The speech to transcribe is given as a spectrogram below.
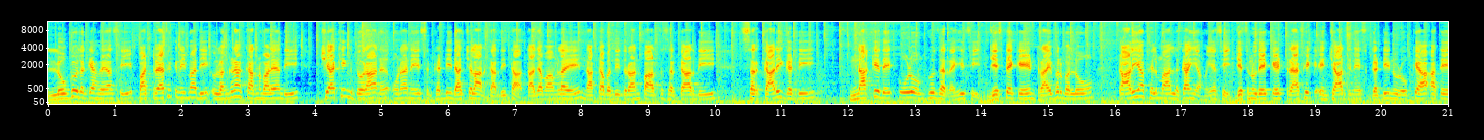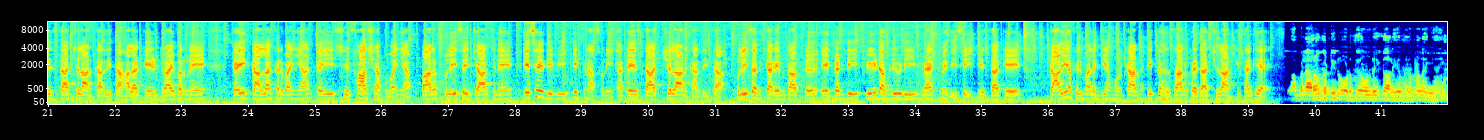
ਲੋਗੋ ਲੱਗਿਆ ਹੋਇਆ ਸੀ, ਪਰ ਟ੍ਰੈਫਿਕ ਨਿਯਮਾਂ ਦੀ ਉਲੰਘਣਾ ਕਰਨ ਵਾਲਿਆਂ ਦੀ ਚੈਕਿੰਗ ਦੌਰਾਨ ਉਹਨਾਂ ਨੇ ਇਸ ਗੱਡੀ ਦਾ ਚਲਾਨ ਕਰ ਦਿੱਤਾ। ਤਾਜ਼ਾ ਮਾਮਲਾ ਇਹ ਨਾਕਾਬੰਦੀ ਦੌਰਾਨ ਭਾਰਤ ਸਰਕਾਰ ਦੀ ਸਰਕਾਰੀ ਗੱਡੀ ਨਾਕੇ ਦੇ ਕੋਲੋਂ ਗੁਜ਼ਰ ਰਹੀ ਸੀ, ਜਿਸ ਤੇ ਕਿ ਡਰਾਈਵਰ ਵੱਲੋਂ ਕਾਲੀਆਂ ਫਿਲਮਾਂ ਲਗਾਈਆਂ ਹੋਈਆਂ ਸੀ, ਜਿਸ ਨੂੰ ਦੇਖ ਕੇ ਟ੍ਰੈਫਿਕ ਇੰਚਾਰਜ ਨੇ ਇਸ ਗੱਡੀ ਨੂੰ ਰੋਕਿਆ ਅਤੇ ਇਸ ਦਾ ਚਲਾਨ ਕਰ ਦਿੱਤਾ। ਹਾਲਾਂਕਿ ਡਰਾਈਵਰ ਨੇ ਕਈ ਕਾਲਾਂ ਕਰਵਾਈਆਂ, ਕਈ ਸਿਫਾਰਸ਼ਾਂ ਪਵਾਈਆਂ, ਪਰ ਪੁਲਿਸ ਇੰਚਾਰਜ ਨੇ ਕਿਸੇ ਦੀ ਵੀ ਇੱਕ ਨਾ ਸੁਣੀ ਅਤੇ ਇਸ ਦਾ ਚਲਾਨ ਕਰ ਦਿੱਤਾ। ਪੁਲਿਸ ਅਧਿਕਾਰੀ ਮੁਤਾਬਕ ਇਹ ਗੱਡੀ PWD ਮਹਿਕਮੇ ਦੀ ਸੀ, ਜਿਸ ਦਾ ਕਿ ਕਾਲੀਆਂ ਫਿਲਮਾਂ ਲੱਗੀਆਂ ਹੋਣ ਕਾਰਨ 1000 ਰੁਪਏ ਦਾ ਚਲਾਨ ਕੀਤਾ ਗਿਆ ਹੈ। ਆ ਬਲੈਰੋ ਗੱਡੀ ਰੋਡ ਤੇ ਆਉਣ ਲਈ ਕਾਲੀਆਂ ਫਿਲਮਾਂ ਲਾਈਆਂ ਸੀ।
